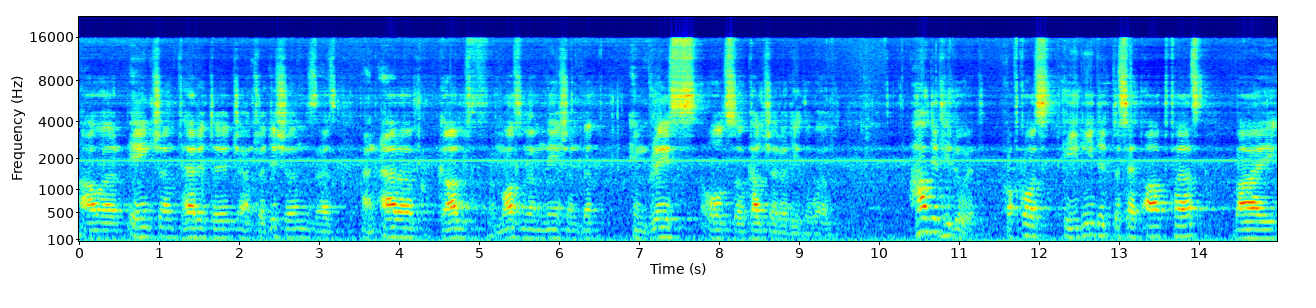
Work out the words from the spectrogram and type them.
our ancient heritage and traditions as an Arab, Gulf, Muslim nation, but embrace also culturally the world. How did he do it? Of course, he needed to set out first by,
